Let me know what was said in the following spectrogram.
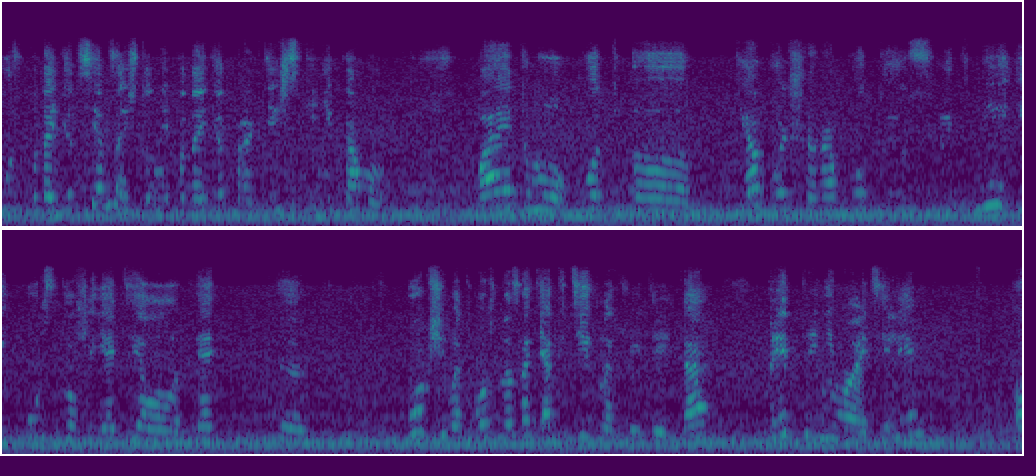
курс подойдет всем, значит, он не подойдет практически никому. Поэтому вот э, я больше работаю с людьми, и курс тоже я делала для, э, в общем, это можно назвать активных людей, да, предприниматели, э,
